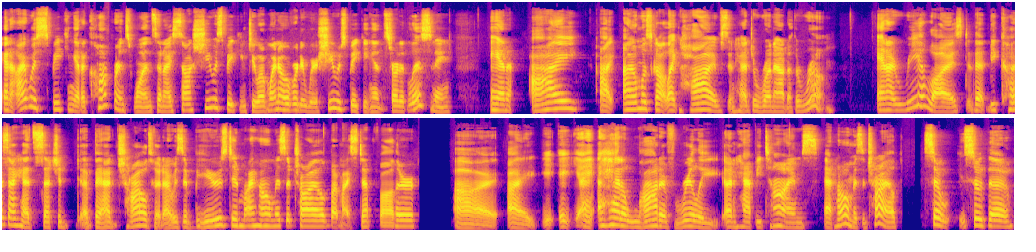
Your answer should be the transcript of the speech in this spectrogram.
And I was speaking at a conference once and I saw she was speaking to. I went over to where she was speaking and started listening. And I I, I almost got like hives and had to run out of the room. And I realized that because I had such a, a bad childhood, I was abused in my home as a child by my stepfather. Uh, I, I I had a lot of really unhappy times at home as a child. So so the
